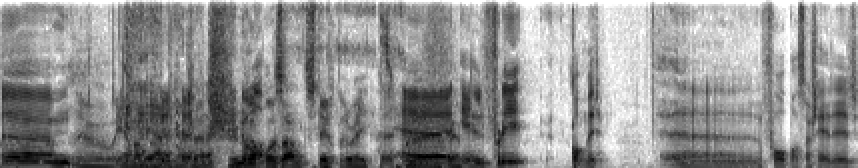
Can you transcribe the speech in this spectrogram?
Eh, Det er jo en av de kanskje. 100 styrt rate. eh, elfly kommer. Eh, få passasjerer,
